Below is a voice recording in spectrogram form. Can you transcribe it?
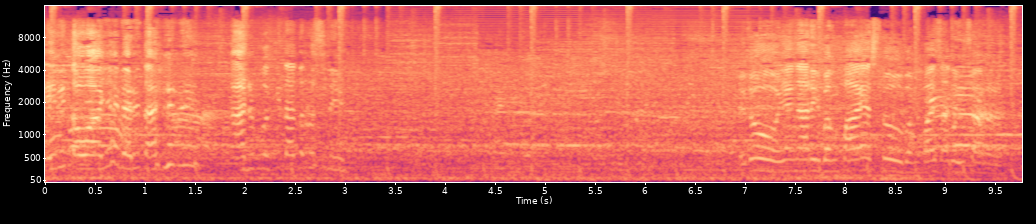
Ini tawanya dari tadi nih. Ngadep ke kita terus nih. Itu yang nyari Bang Paes tuh. Bang Paes ada di sana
